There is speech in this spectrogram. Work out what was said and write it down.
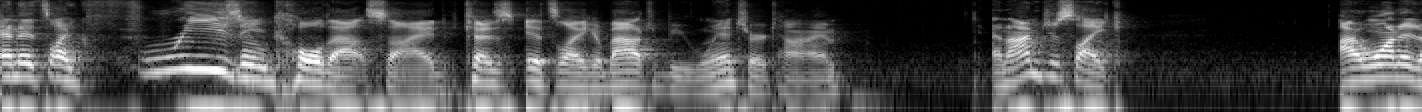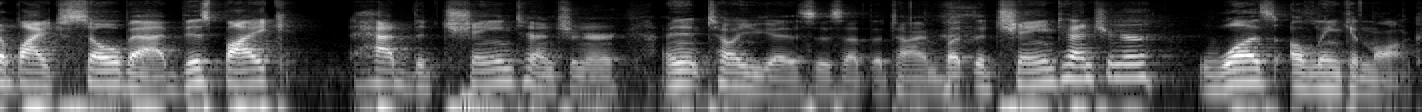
and it's like freezing cold outside because it's like about to be winter time. And I'm just like, I wanted a bike so bad. This bike had the chain tensioner. I didn't tell you guys this at the time, but the chain tensioner was a Lincoln log.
